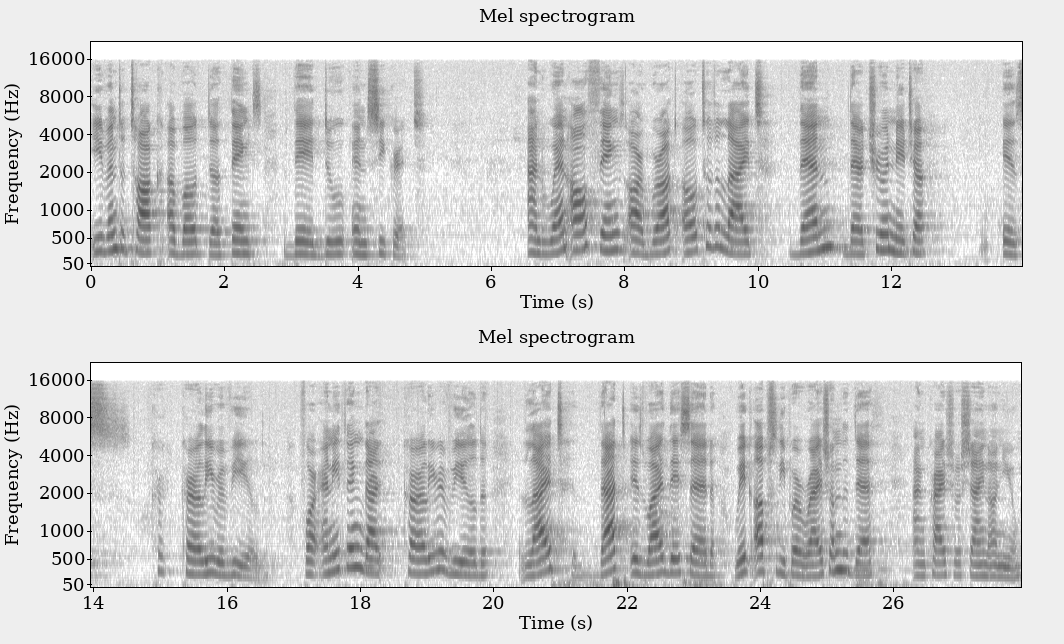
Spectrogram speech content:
even to talk about the things they do in secret. And when all things are brought out to the light, then their true nature is clearly revealed. For anything that clearly revealed light, that is why they said, Wake up, sleeper, rise from the death, and Christ will shine on you.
